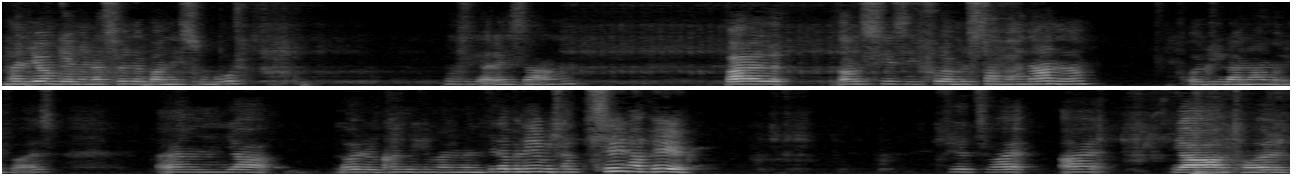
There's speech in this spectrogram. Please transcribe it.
Mein Leon Gaming, das findet man nicht so gut. Muss ich ehrlich sagen. Weil sonst hieß ich früher Mr. Banane. Ulkiger Name, ich weiß. Ähm, ja, Leute, kann mich immer jemand wiederbeleben. Ich habe 10 HP. 4, 2, 1. Ja, toll.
